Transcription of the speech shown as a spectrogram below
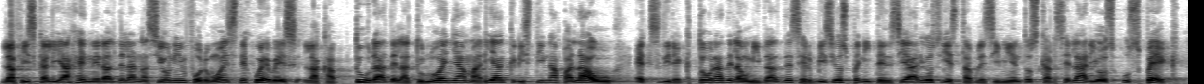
La Fiscalía General de la Nación informó este jueves la captura de la tulueña María Cristina Palau, exdirectora de la Unidad de Servicios Penitenciarios y Establecimientos Carcelarios, USPEC.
